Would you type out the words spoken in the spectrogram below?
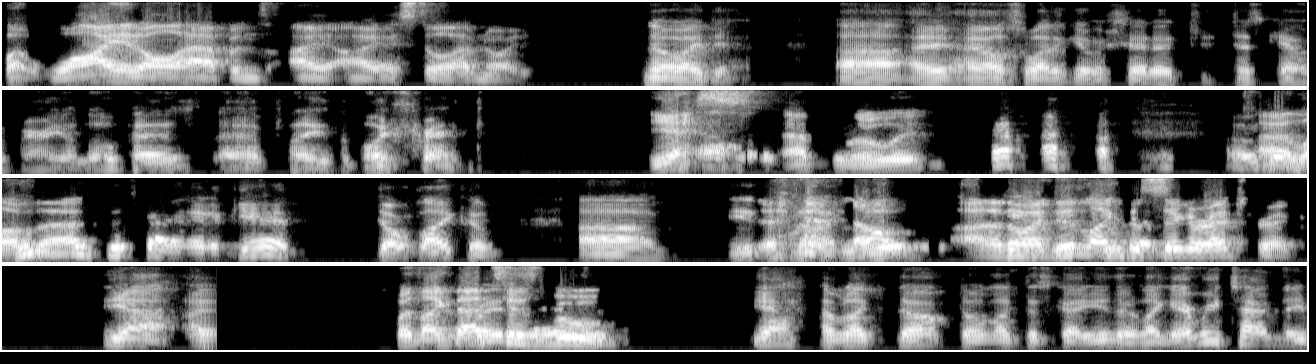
But why it all happens, I, I still have no idea. No idea. Uh, I, I, also want to give a shout out to Discount Mario Lopez uh, playing the boyfriend. Yes, absolutely. I, I love that. This guy, and again, don't like him. Uh, no, although I did like the cigarette trick. Yeah, I, but like that's right his move. Yeah, I'm like, no, don't like this guy either. Like every time they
